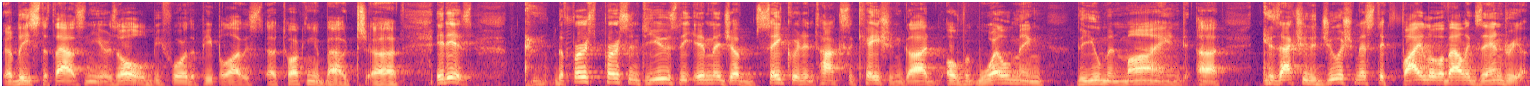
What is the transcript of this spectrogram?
at least a thousand years old before the people I was uh, talking about. Uh, it is. The first person to use the image of sacred intoxication, God overwhelming the human mind, uh, is actually the Jewish mystic Philo of Alexandria,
